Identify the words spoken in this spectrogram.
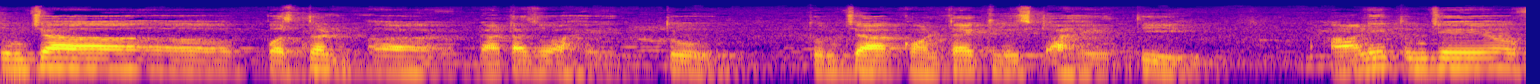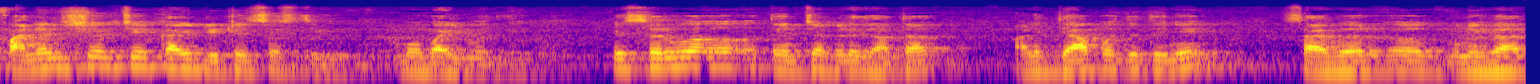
तुमच्या पर्सनल डाटा जो आहे तो तुमच्या कॉन्टॅक्ट लिस्ट आहे ती आणि तुमचे फायनान्शियलचे काही डिटेल्स असतील मोबाईलमधले हे सर्व त्यांच्याकडे जातात आणि त्या पद्धतीने सायबर गुन्हेगार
